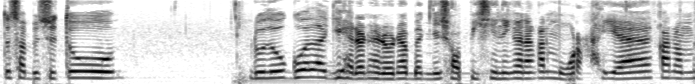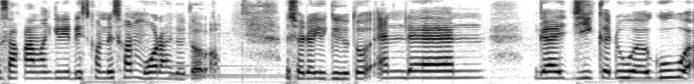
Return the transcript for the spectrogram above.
Terus habis itu dulu gue lagi hedon-hedonnya belanja Shopee sini karena kan murah ya. Karena misalkan lagi di diskon-diskon murah gitu loh. Terus udah gitu and then gaji kedua gue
